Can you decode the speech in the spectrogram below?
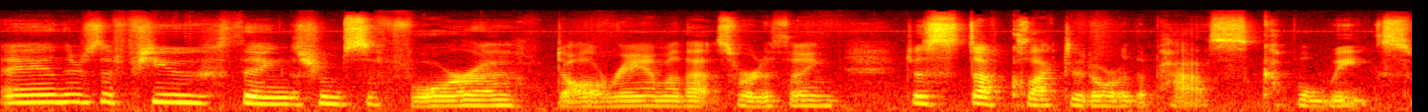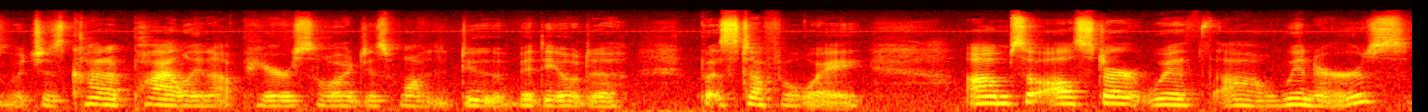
and there's a few things from Sephora, Dollarama, that sort of thing. Just stuff collected over the past couple weeks, which is kind of piling up here, so I just wanted to do a video to put stuff away. Um, so I'll start with uh, Winners.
